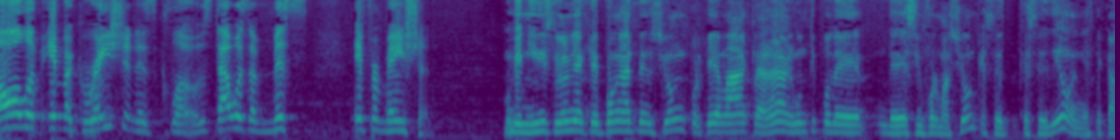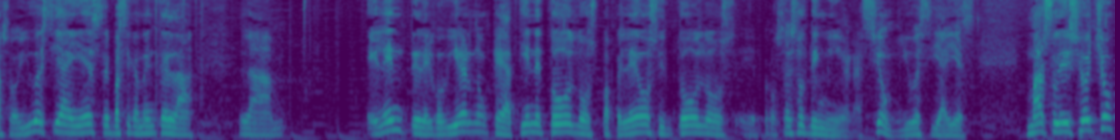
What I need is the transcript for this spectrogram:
all of immigration is closed. That was a misinformation. Muy bien, y dice Gloria que ponga atención porque ella va a aclarar algún tipo de, de desinformación que se, que se dio en este caso. USCIS es básicamente la, la el ente del gobierno que atiende todos los papeleos y todos los eh, procesos de inmigración, USCIS. Marzo 18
